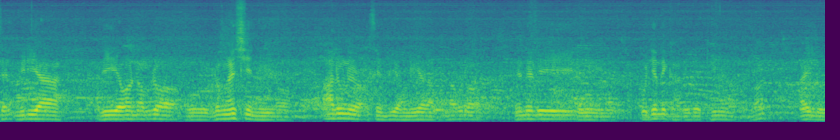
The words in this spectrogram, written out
ဆက်မီဒီယာဒီရောနောက်ပြီးတော့ဟိုလုပ်ငန်းရှင်တွေရောအားလုံးတွေတော့အဆင်ပြေအောင်နေရတာပေါ့နောက်ပြီးတော့နည်းနည်းလေးဟိုကိုကျင့်သိက္ခာလေးတွေထင်းရတာပေါ့နော်အဲလို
